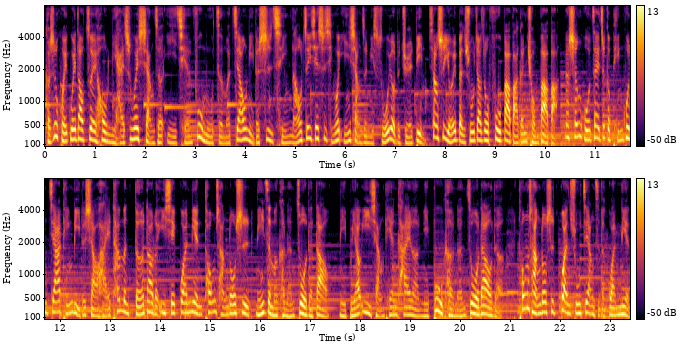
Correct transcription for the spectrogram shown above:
可是回归到最后，你还是会想着以前父母怎么教你的事情，然后这些事情会影响着你所有的决定。像是有一本书叫做《富爸爸跟穷爸爸》，那生活在这个贫困家庭里的小孩，他们得到的一些观念，通常都是你怎么可能做得到？你不要异想天开了，你不可能做到的。通常都是灌输这样子的观念。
